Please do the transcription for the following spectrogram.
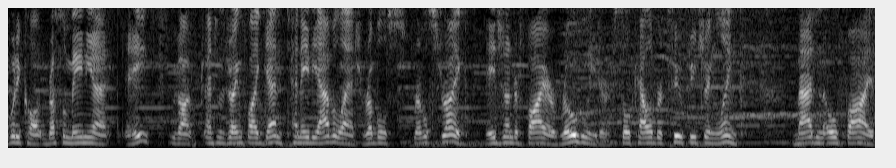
what do you call it? WrestleMania eight. We got Enter the Dragonfly again. 1080 Avalanche. Rebel Rebel Strike. Agent Under Fire. Rogue Leader. Soul Calibur 2 featuring Link. Madden 05.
